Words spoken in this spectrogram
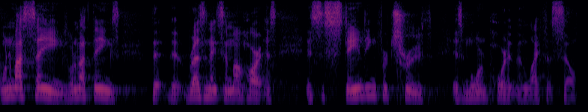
one of my sayings, one of my things that, that resonates in my heart is, is standing for truth is more important than life itself.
